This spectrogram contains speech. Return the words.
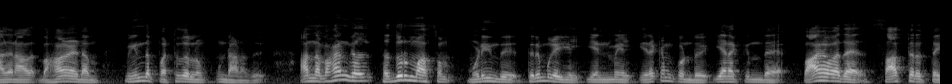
அதனால் பகவானிடம் மிகுந்த பற்றுதலும் உண்டானது. அந்த மகன்கள் சதுர்மாசம் முடிந்து திரும்புகையில் என் மேல் இரக்கம் கொண்டு எனக்கு இந்த பாகவத சாஸ்திரத்தை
